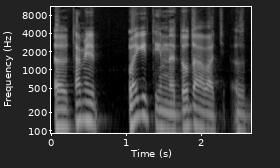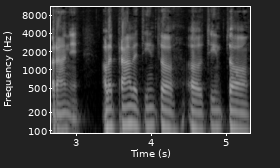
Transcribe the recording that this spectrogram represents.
Tam je legitímne dodávať zbranie, ale práve týmto, týmto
